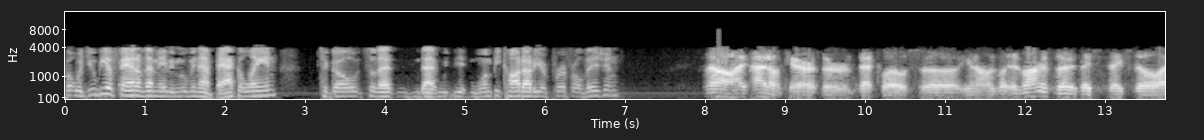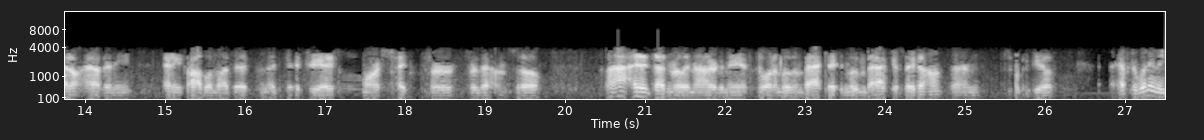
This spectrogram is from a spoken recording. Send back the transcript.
but would you be a fan of them maybe moving that back a lane to go so that that won't be caught out of your peripheral vision? No, I I don't care if they're that close. Uh, you know, as, as long as they they stay still, I don't have any any problem with it. And it, it creates a little more excitement for for them. So uh, it doesn't really matter to me if they want to move them back. They can move them back. If they don't, then no big deal. After winning the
